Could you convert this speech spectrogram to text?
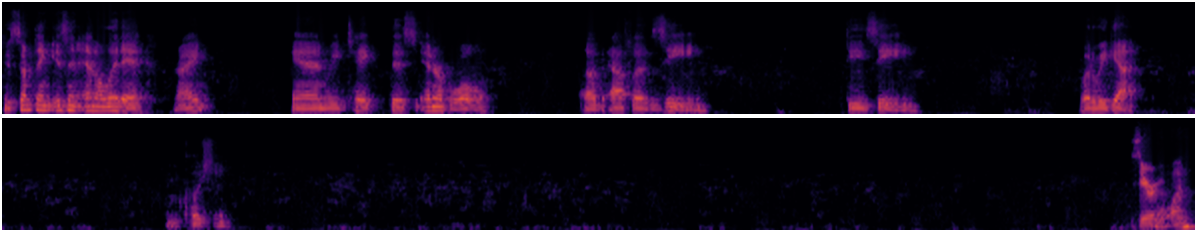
If something isn't analytic, right, and we take this integral of f of z dz, what do we get from Cauchy? Zero one.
